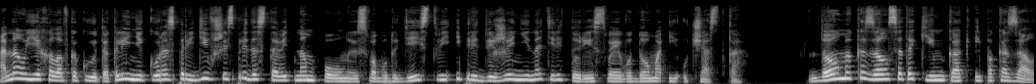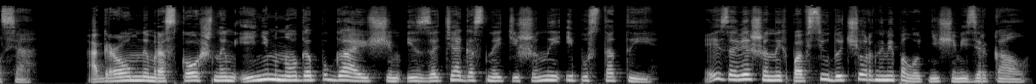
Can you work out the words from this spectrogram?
Она уехала в какую-то клинику, распорядившись предоставить нам полную свободу действий и передвижений на территории своего дома и участка. Дом оказался таким, как и показался. Огромным, роскошным и немного пугающим из-за тягостной тишины и пустоты, и завешанных повсюду черными полотнищами зеркал.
